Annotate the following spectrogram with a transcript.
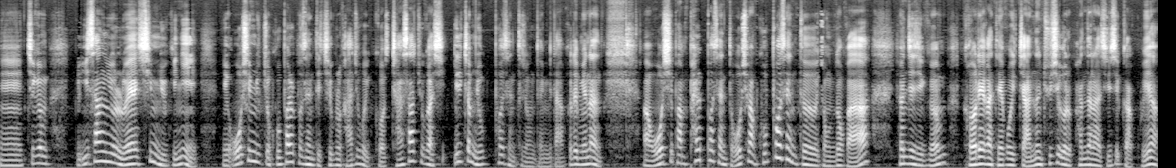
예, 지금 그 이상률 외 16인이 56.98% 지분을 가지고 있고 자사주가 1.6% 정도 됩니다. 그러면은 50한8% 50한9% 정도가 현재 지금 거래가 되고 있지 않는 주식으로 판단할 수 있을 것 같고요.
